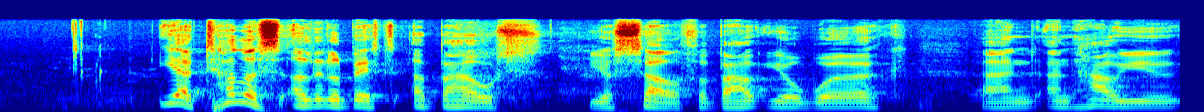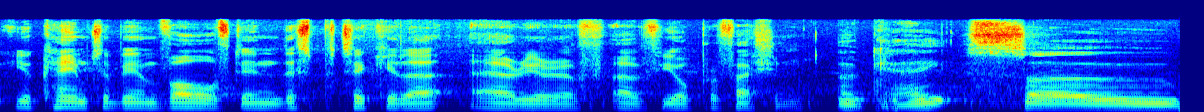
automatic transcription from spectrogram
yeah, tell us a little bit about yourself, about your work, and, and how you, you came to be involved in this particular area of, of your profession. Okay, so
